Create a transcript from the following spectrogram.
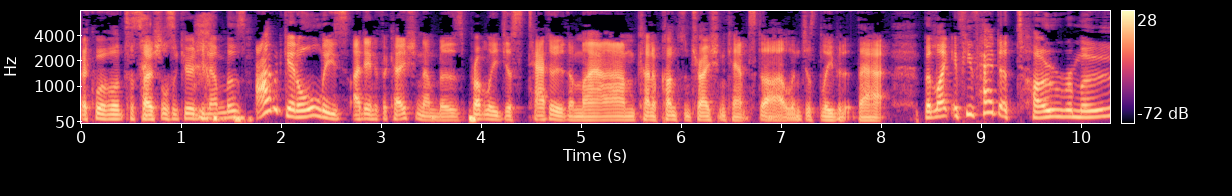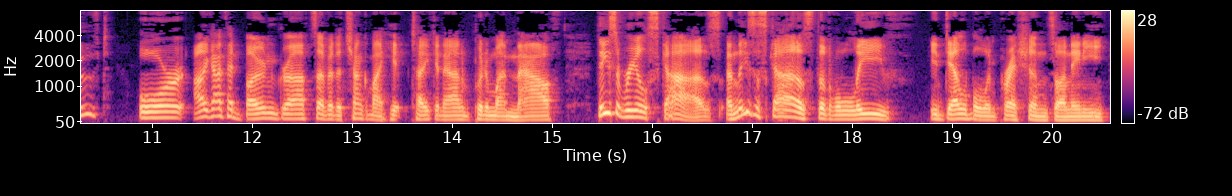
equivalent to social security numbers. I would get all these identification numbers probably just tattooed on my arm, kind of concentration camp style and just leave it at that. But like if you've had a toe removed or like I've had bone grafts, I've had a chunk of my hip taken out and put in my mouth. These are real scars and these are scars that will leave indelible impressions on any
